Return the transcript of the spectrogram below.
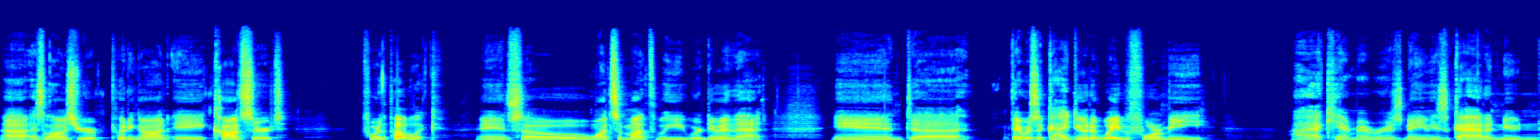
as long as you were putting on a concert for the public. And so once a month we were doing that, and there was a guy doing it way before me I can't remember his name. He's a guy out of Newton.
